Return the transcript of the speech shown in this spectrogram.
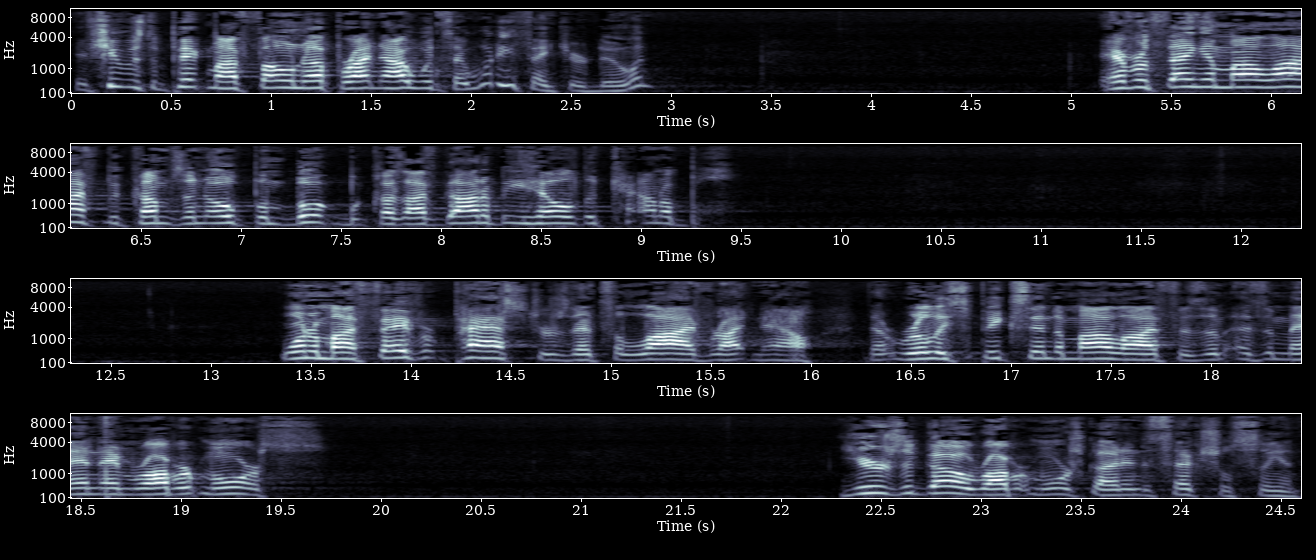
If she was to pick my phone up right now, I wouldn't say, What do you think you're doing? Everything in my life becomes an open book because I've got to be held accountable. One of my favorite pastors that's alive right now that really speaks into my life is a, is a man named Robert Morris. Years ago, Robert Morris got into sexual sin.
